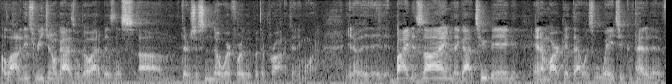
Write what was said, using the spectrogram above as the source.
A lot of these regional guys will go out of business. Um, there's just nowhere for them to put their product anymore. You know, it, it, by design, they got too big in a market that was way too competitive.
